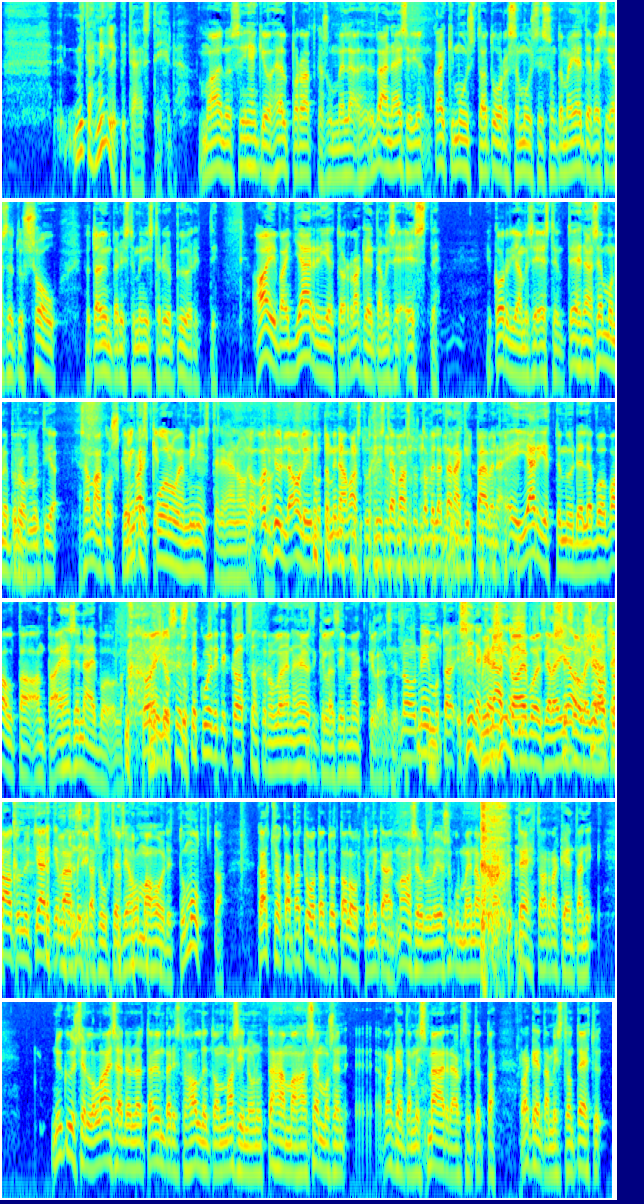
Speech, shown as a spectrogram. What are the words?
Mitä niille pitäisi tehdä? Maailma, siihenkin on helppo ratkaisu. Meillä hyvä näisi, kaikki muistaa tuoreessa muistissa on tämä jätevesiasetus show, jota ympäristöministeriö pyöritti. Aivan järjetön rakentamisen este ja korjaamisen este. Tehdään semmoinen byrokratia, mm-hmm Sama koskee Minkäs kaikkea. puolueen ministeri hän oli? No, on, kyllä oli, mutta minä vastustin sitä vastusta vielä tänäkin päivänä. Ei järjettömyydelle voi valtaa antaa, eihän se näin voi olla. Toinen juttu. se sitten kuitenkin kapsahtanut lähinnä helsinkiläisiin mökkiläisiin? No niin, mutta siinäkään... Minä siinäkin, kaivoin siellä se isolle on, se on saatu nyt järkevään mittasuhteen se homma hoidettu, mutta katsokaapa tuotantotaloutta, mitä maaseudulla, jos joku mennään tehtaan rakentaa, niin nykyisellä lainsäädännöllä, että ympäristöhallinto on masinoinut tähän maahan semmoisen rakentamismääräykset, että rakentamista on tehty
